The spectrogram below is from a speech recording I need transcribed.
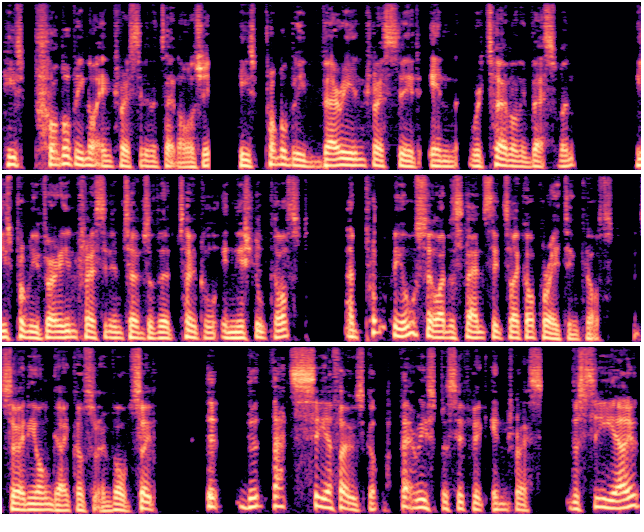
he's probably not interested in the technology. He's probably very interested in return on investment. He's probably very interested in terms of the total initial cost and probably also understands things like operating costs. So any ongoing costs are involved. So the, the, that CFO's got very specific interests. The CEO,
